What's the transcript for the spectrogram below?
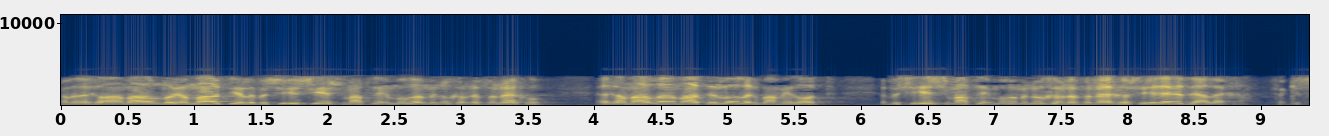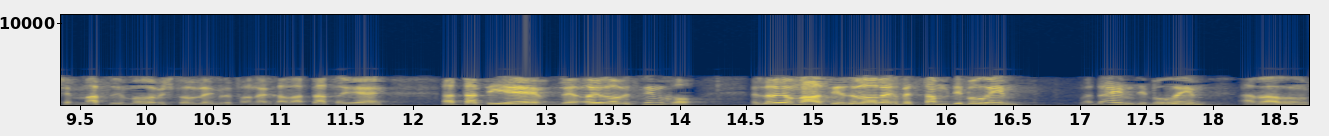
אבל איך הוא אמר, לא יאמרתי, אלא שיש מצה אמור מנוחם לפניכו. איך אמר, לא יאמרתי, לא הולך באמירות. ושיש מצה אמור מנוחם לפניך, שיראה את זה עליך. כשמצה אמור משתוללים לפניך, ואתה תהיה, אתה תהיה באוירו ושמחו. לא יאמרתי, זה לא הולך בסתם דיבורים. ודאי עם דיבורים, אבל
